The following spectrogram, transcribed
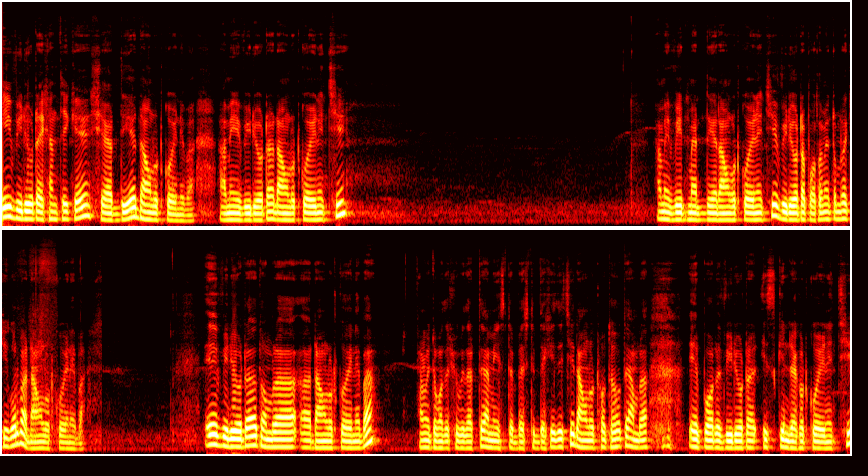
এই ভিডিওটা এখান থেকে শেয়ার দিয়ে ডাউনলোড করে নেবা। আমি এই ভিডিওটা ডাউনলোড করে নিচ্ছি। আমি ভিডম্যাট দিয়ে ডাউনলোড করে নিচ্ছি। ভিডিওটা প্রথমে তোমরা কি করবা? ডাউনলোড করে নেবা। এই ভিডিওটা তোমরা ডাউনলোড করে নেবা। আমি তোমাদের সুবিধার্থে আমি স্টেপ বাই স্টেপ দেখিয়ে দিচ্ছি। ডাউনলোড হতে হতে আমরা এরপর ভিডিওটার স্ক্রিন রেকর্ড করে নিচ্ছি।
